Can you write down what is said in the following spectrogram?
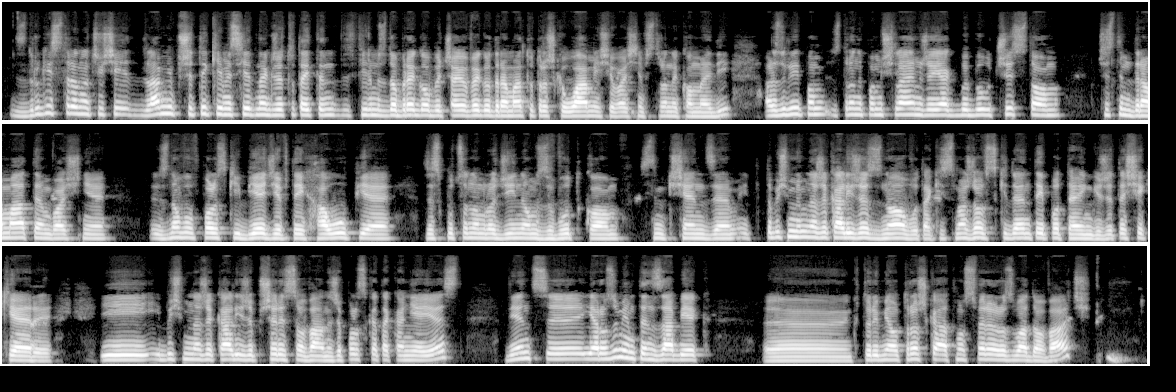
z drugiej strony oczywiście dla mnie przytykiem jest jednak, że tutaj ten film z dobrego obyczajowego dramatu troszkę łamie się właśnie w stronę komedii, ale z drugiej pom- strony pomyślałem, że jakby był czystą, czystym dramatem właśnie znowu w polskiej biedzie, w tej chałupie, ze skłóconą rodziną, z wódką, z tym księdzem. I to byśmy narzekali, że znowu taki smażowski do tej potęgi, że te siekiery. I, i byśmy narzekali, że przerysowany, że Polska taka nie jest, więc y, ja rozumiem ten zabieg, y, który miał troszkę atmosferę rozładować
